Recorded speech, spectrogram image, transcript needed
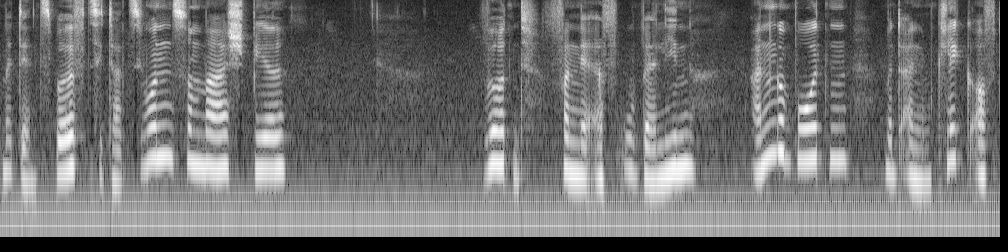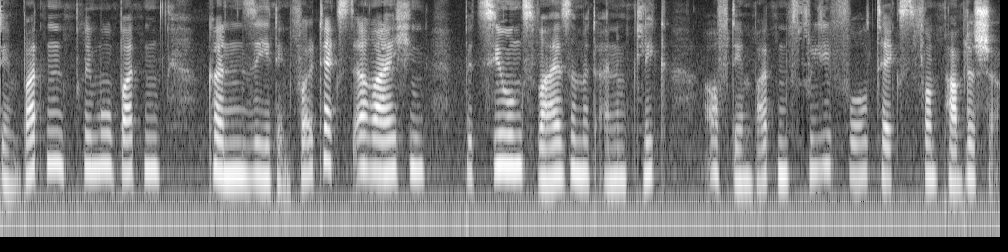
mit den zwölf Zitationen zum Beispiel wird von der FU Berlin angeboten. Mit einem Klick auf den Button, Primo-Button, können Sie den Volltext erreichen, beziehungsweise mit einem Klick auf den Button Free Full Text vom Publisher.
